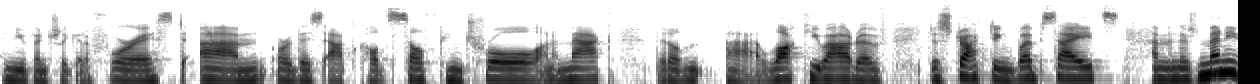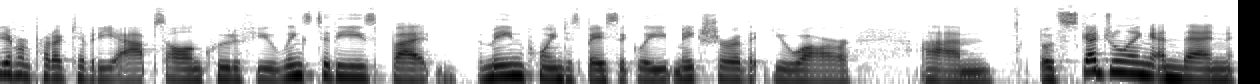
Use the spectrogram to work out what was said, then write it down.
and you eventually get a forest. Um, or this app called Self Control on a Mac that'll uh, lock you out of distracting websites. Um, and there's many different productivity apps. I'll include a few links to these, but the main point is basically make sure that you are um, both scheduling and then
